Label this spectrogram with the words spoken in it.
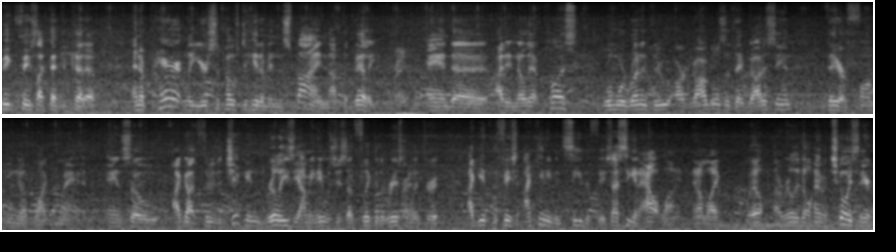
big fish like that to cut up. And apparently, you're supposed to hit them in the spine, not the belly. Right. And uh, I didn't know that. Plus, when we're running through our goggles that they've got us in, they are fogging up like mad. And so I got through the chicken real easy. I mean, it was just a flick of the wrist and went through it. I get the fish, I can't even see the fish. I see an outline, and I'm like, well, I really don't have a choice here.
